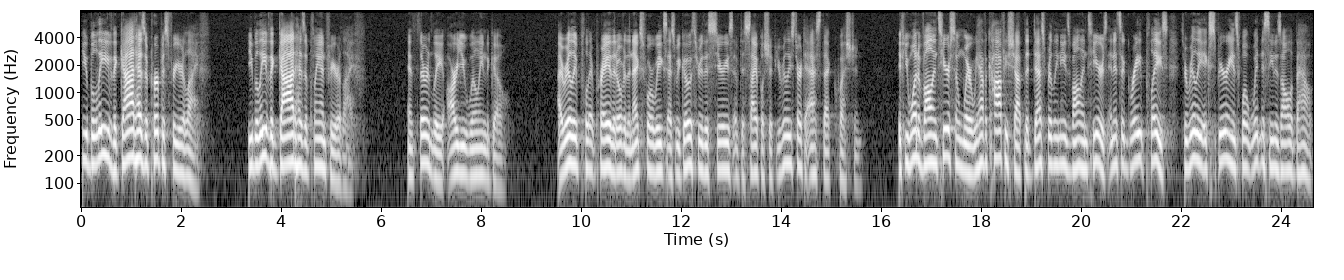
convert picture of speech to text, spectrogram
You believe that God has a purpose for your life. You believe that God has a plan for your life? And thirdly, are you willing to go? I really pray that over the next four weeks, as we go through this series of discipleship, you really start to ask that question. If you want to volunteer somewhere, we have a coffee shop that desperately needs volunteers, and it's a great place to really experience what witnessing is all about.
